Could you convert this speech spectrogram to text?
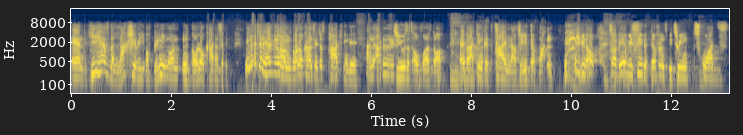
and he has the luxury of bringing on N'Golo Kante. Imagine having N'Golo Kante just parking there, and I don't need to use his own first off, hey, but I think it's time now to hit the button, you know. So there we see the difference between squads,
